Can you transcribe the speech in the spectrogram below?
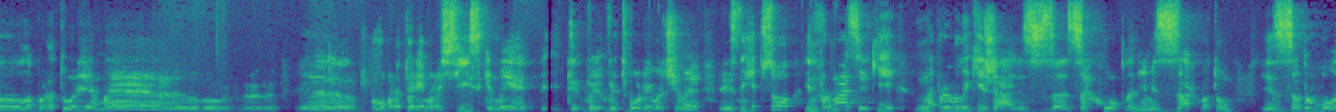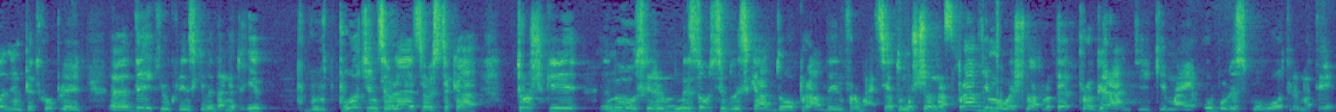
лабораторіями, е, е, лабораторіями російськими витворювачами різних ІПСО інформації, які на превеликий жаль з захопленням із захватом із задоволенням підхоплюють е, деякі українські видання. І потім з'являється ось така трошки, ну скажімо, не зовсім близька до правди інформація, тому що насправді мова йшла про те про гарантії, які має обов'язково отримати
